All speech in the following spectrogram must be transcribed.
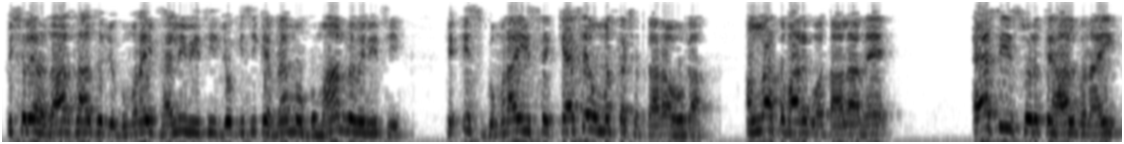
پچھلے ہزار سال سے جو گمراہی پھیلی ہوئی تھی، جو کسی کے وہم و گمان میں بھی نہیں تھی کہ اس گمراہی سے کیسے امت کا چھٹکارا ہوگا اللہ تبارک و تعالی نے ایسی صورتحال بنائی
